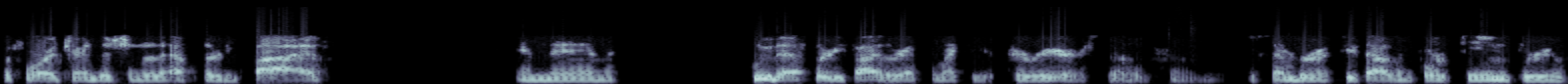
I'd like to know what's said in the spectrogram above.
before I transitioned to the F 35. And then flew the F 35 the rest of my career. So from December of 2014 through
